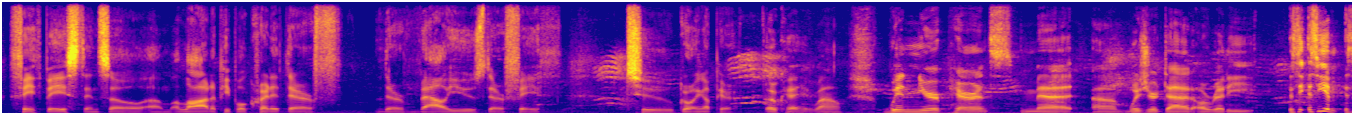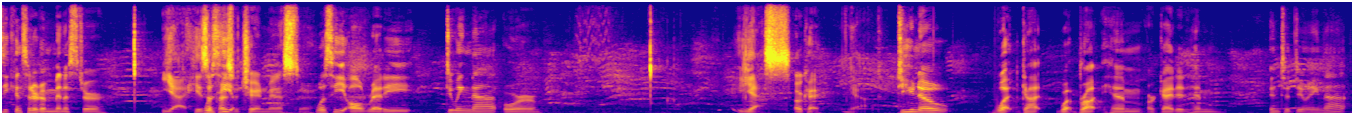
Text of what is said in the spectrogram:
faith based, and so um, a lot of people credit their f- their values, their faith, to growing up here. Okay, wow. When your parents met, um, was your dad already? Is he is he a, is he considered a minister? Yeah, he's Was a he- Presbyterian minister. Was he already doing that, or Yes. okay? Yeah. Do you know what got what brought him or guided him into doing that?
